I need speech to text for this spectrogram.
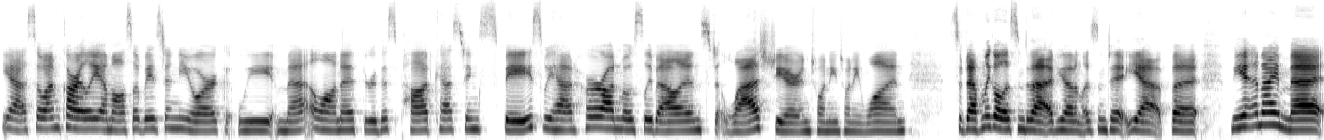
Yeah, so I'm Carly. I'm also based in New York. We met Alana through this podcasting space. We had her on Mostly Balanced last year in 2021. So definitely go listen to that if you haven't listened to it yet. But Mia and I met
